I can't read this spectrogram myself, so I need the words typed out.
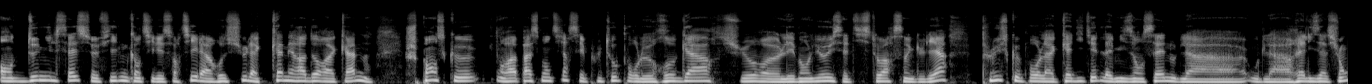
en 2016, ce film, quand il est sorti, il a reçu la Caméra d'or à Cannes. Je pense que, on va pas se mentir, c'est plutôt pour le regard sur euh, les banlieues et cette histoire singulière, plus que pour la qualité de la mise en scène ou de la, réalisation.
